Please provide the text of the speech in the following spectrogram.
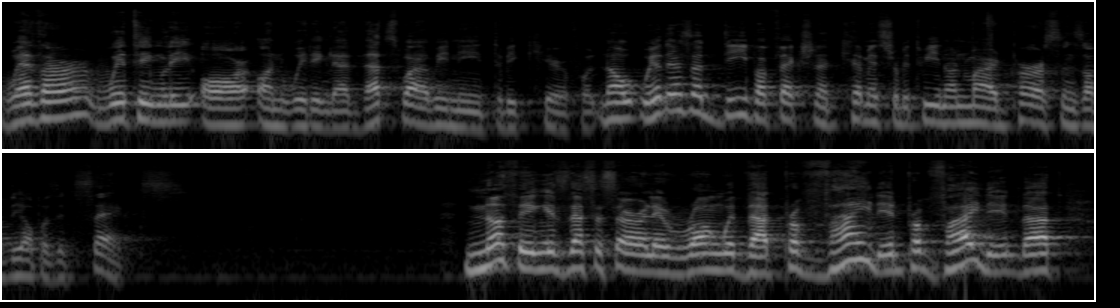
whether wittingly or unwittingly. That's why we need to be careful. Now, where there's a deep affectionate chemistry between unmarried persons of the opposite sex, nothing is necessarily wrong with that, provided, provided that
